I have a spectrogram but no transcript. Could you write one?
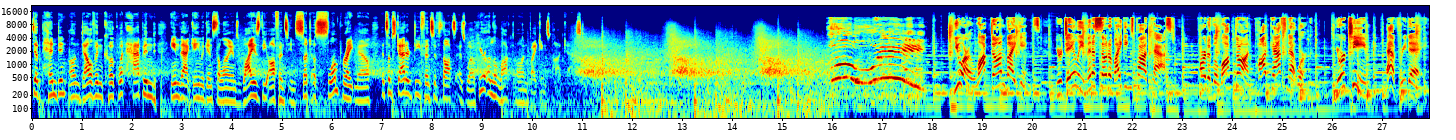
dependent on Dalvin Cook? What happened in that game against the Lions? Why is the offense in such a slump right now? And some scattered defensive thoughts as well here on the Locked On Vikings podcast. Ooh-wee! You are Locked On Vikings your daily Minnesota Vikings podcast, part of the Locked On Podcast Network. Your team every day.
